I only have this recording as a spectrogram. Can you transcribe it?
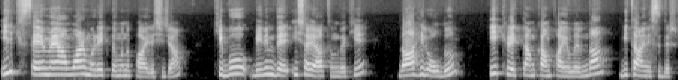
ilk sevmeyen var mı reklamını paylaşacağım. Ki bu benim de iş hayatımdaki dahil olduğum ilk reklam kampanyalarından bir tanesidir.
